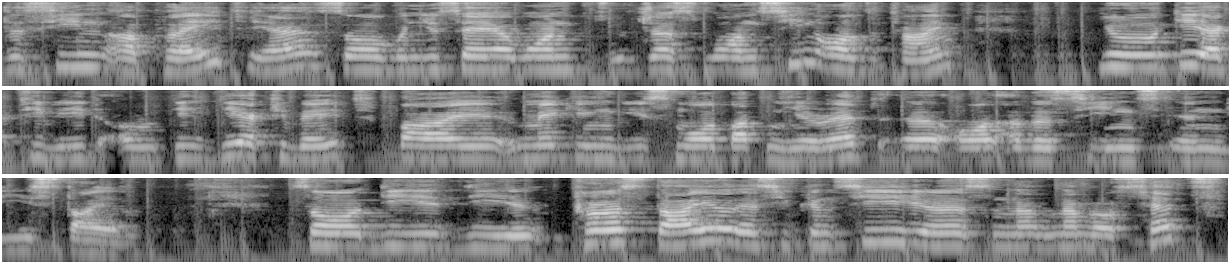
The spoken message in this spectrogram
the scene are played yeah? So when you say I want just one scene all the time you deactivate or de deactivate by making the small button here red uh, all other scenes in the style. So the, the per style, as you can see, here's a number of sets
